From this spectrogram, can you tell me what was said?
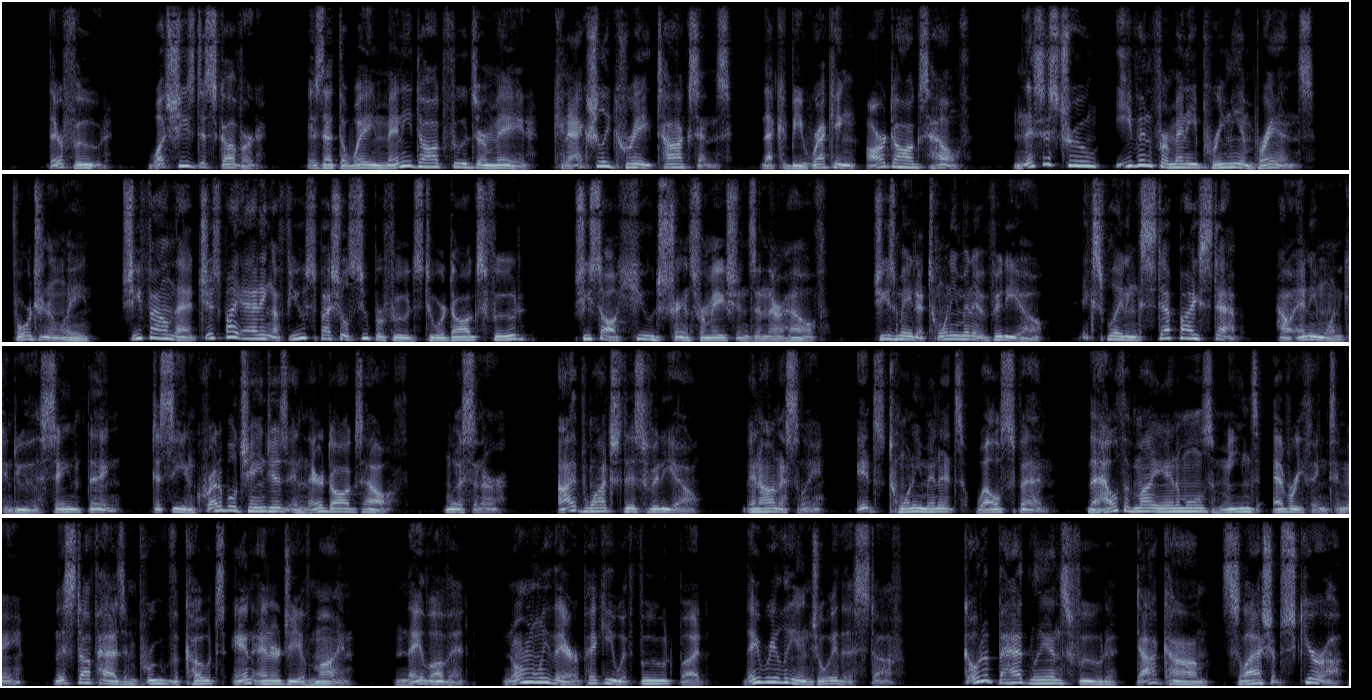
their food. What she's discovered is that the way many dog foods are made can actually create toxins that could be wrecking our dog's health. And this is true even for many premium brands. Fortunately, she found that just by adding a few special superfoods to her dog's food, she saw huge transformations in their health. She's made a 20 minute video explaining step by step how anyone can do the same thing to see incredible changes in their dog's health. Listener, I've watched this video, and honestly, it's 20 minutes well spent. The health of my animals means everything to me. This stuff has improved the coats and energy of mine, and they love it. Normally they are picky with food, but they really enjoy this stuff. Go to badlandsfood.com slash obscura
